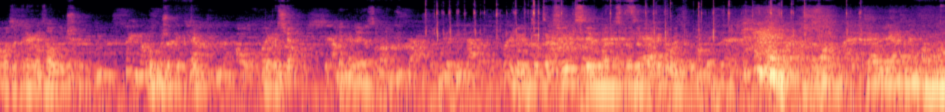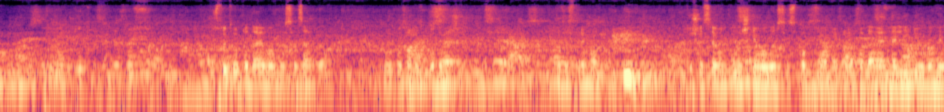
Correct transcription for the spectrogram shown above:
О, закрий глаза лучше. Бо може пекти. Не пече? Так не я. Блін, тут так чуєшся і в мене сльози потекли. Тут, ось тут випадає волосся зайве. Ми його зараз будемо застригати. Тому що це лишнє волосся з топ-зони, яке випадає на лінію ваги.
